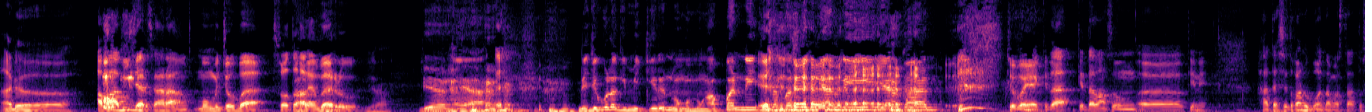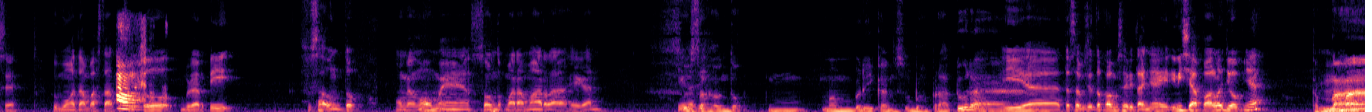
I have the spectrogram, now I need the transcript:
Aduh, apa Abijar sekarang mau mencoba suatu hal yang baru? Ya. Iya. Gimana ya? Ini juga gue lagi mikirin mau ngomong apa nih kita bahas ginian nih, ya kan? Coba ya kita kita langsung eh, gini. HTS itu kan hubungan tanpa status ya. Hubungan tanpa status itu berarti susah untuk ngomel-ngomel, susah untuk marah-marah ya kan? Iya Susah sih? untuk memberikan sebuah peraturan. Iya, terus habis itu kalau misalnya ditanyain, ini siapa lo jawabnya? Teman.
